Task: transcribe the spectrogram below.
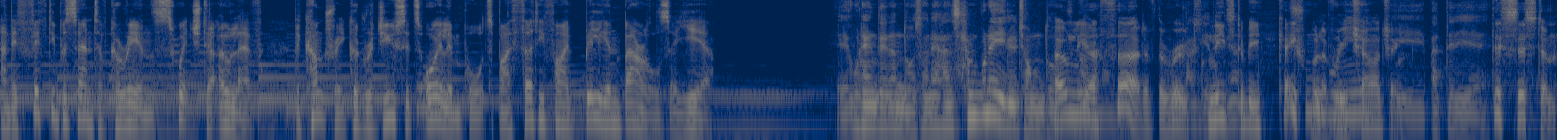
And if 50% of Koreans switch to OLEV, the country could reduce its oil imports by 35 billion barrels a year. 운행되는 노선의 한 3분의 1 정도 Only a third of the route needs to be capable of recharging. This system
